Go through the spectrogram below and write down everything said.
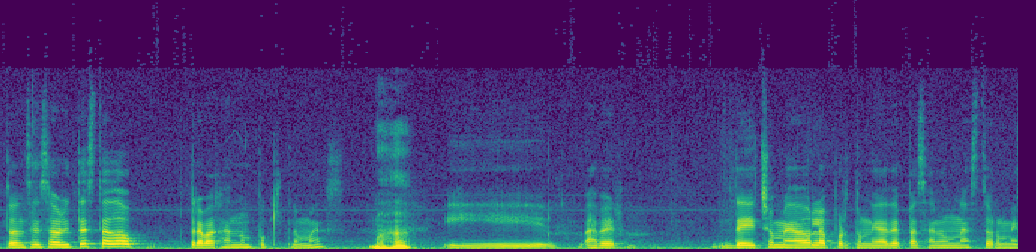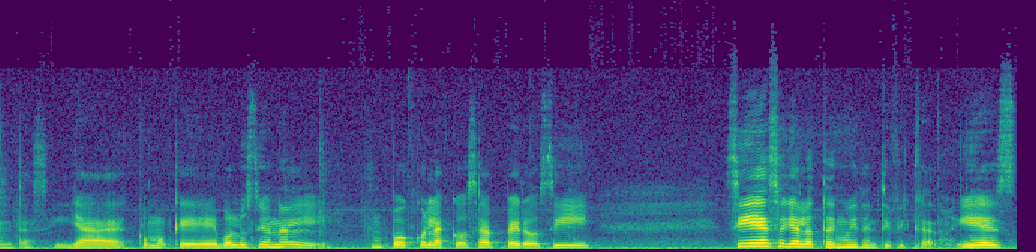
Entonces, ahorita he estado trabajando un poquito más. Ajá. Y, a ver, de hecho me ha dado la oportunidad de pasar unas tormentas y ya como que evoluciona un poco la cosa, pero sí, sí eso ya lo tengo identificado. Y es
